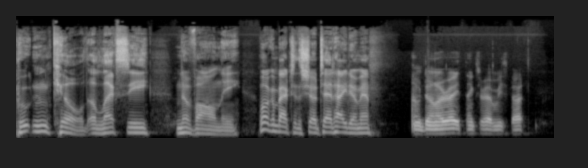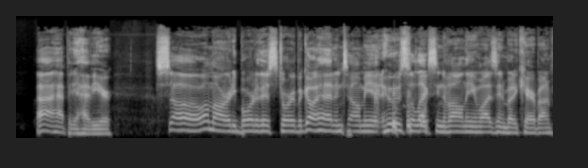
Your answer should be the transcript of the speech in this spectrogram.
Putin Killed Alexei Navalny. Welcome back to the show, Ted. How you doing, man? I'm doing all right. Thanks for having me, Scott. Uh, happy to have you here. So I'm already bored of this story, but go ahead and tell me it. Who's Alexei Navalny and why does anybody care about him?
